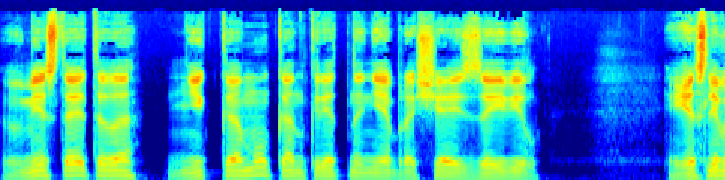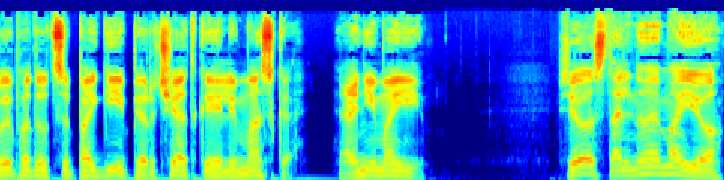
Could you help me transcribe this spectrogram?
Вместо этого, никому конкретно не обращаясь, заявил. «Если выпадут сапоги, перчатка или маска, они мои. Все остальное мое»,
